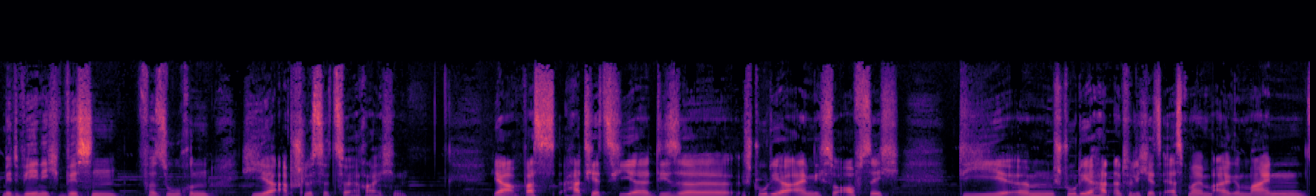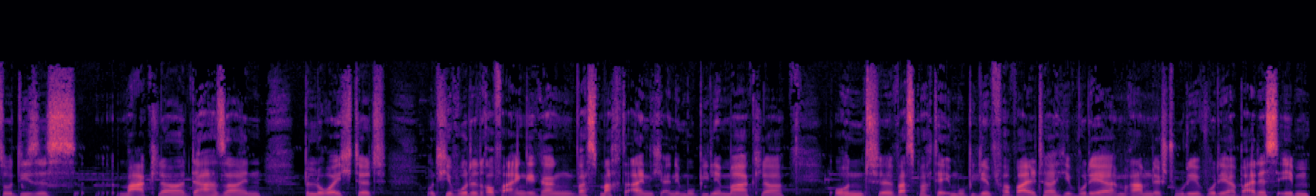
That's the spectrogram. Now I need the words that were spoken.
mit wenig Wissen versuchen, hier Abschlüsse zu erreichen. Ja, was hat jetzt hier diese Studie eigentlich so auf sich? Die ähm, Studie hat natürlich jetzt erstmal im Allgemeinen so dieses Makler-Dasein beleuchtet und hier wurde darauf eingegangen, was macht eigentlich ein Immobilienmakler und äh, was macht der Immobilienverwalter. Hier wurde ja im Rahmen der Studie wurde ja beides eben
